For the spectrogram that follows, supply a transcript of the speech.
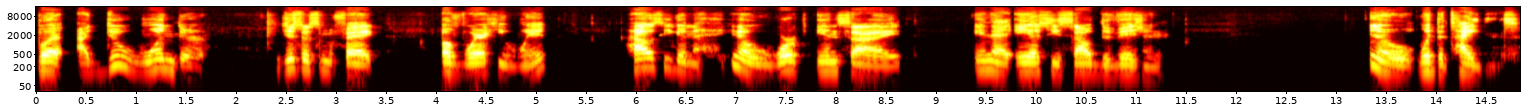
But I do wonder, just for some fact of where he went, how is he gonna, you know, work inside in that AFC South division? You know, with the Titans.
